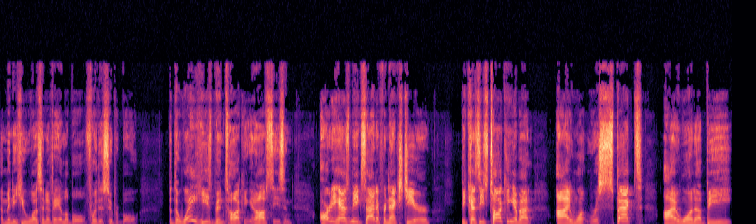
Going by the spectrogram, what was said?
Omenihu wasn't available for the Super Bowl. But the way he's been talking in offseason already has me excited for next year because he's talking about I want respect. I want to be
